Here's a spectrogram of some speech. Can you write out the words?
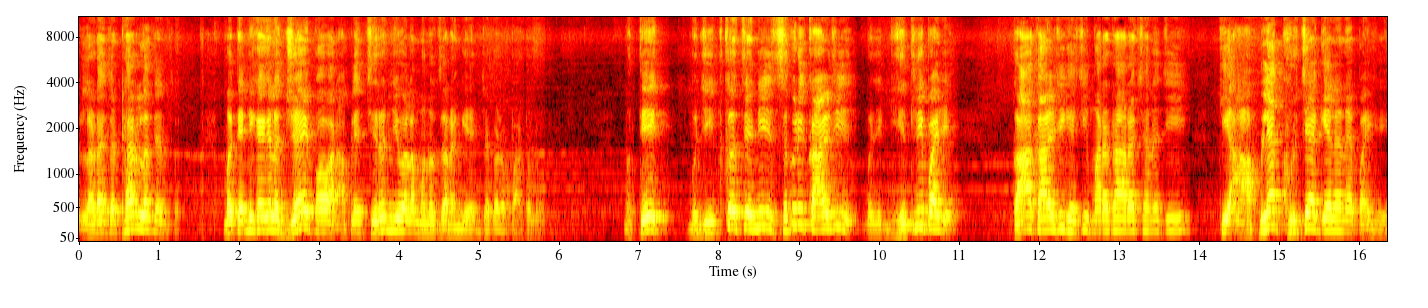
लढायचं ठरलं त्यांचं मग त्यांनी काय केलं? जय पवार आपल्या चिरंजीवाला मनोज जरांगे यांच्याकडं पाठवलं. मग ते म्हणजे इतकं त्यांनी सगळी काळजी म्हणजे घेतली पाहिजे. का काळजी घ्यायची मराठा आरक्षणाची? की आपल्या खुर्च्या गेल्या नाही पाहिजे.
